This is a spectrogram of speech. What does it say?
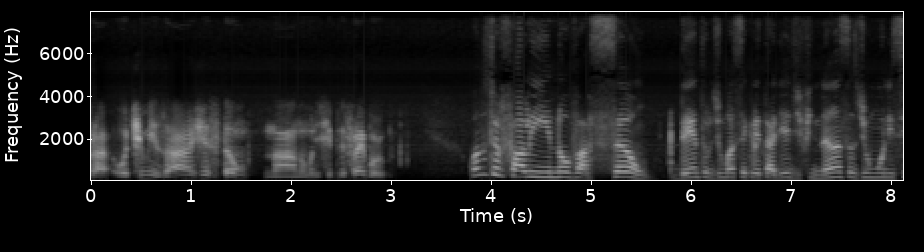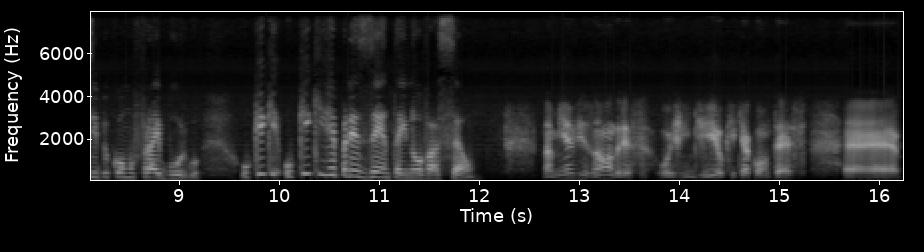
para otimizar a gestão na, no município de Freiburgo. Quando o senhor fala em inovação dentro de uma Secretaria de Finanças de um município como Freiburgo, o que, que o que, que representa inovação? Na minha visão, Andressa, hoje em dia, o que, que acontece? É,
